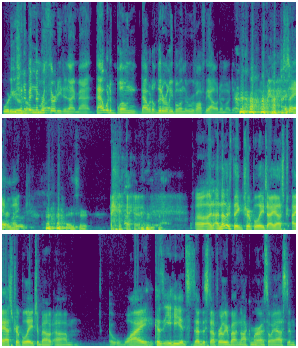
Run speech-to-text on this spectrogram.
Forty. You should have been number thirty tonight, Matt. That would have blown. That would have literally blown the roof off the Alamo Dome. I'm just saying, like. sure. uh, another thing, Triple H. I asked. I asked Triple H about um, why because he, he had said the stuff earlier about Nakamura. So I asked him,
